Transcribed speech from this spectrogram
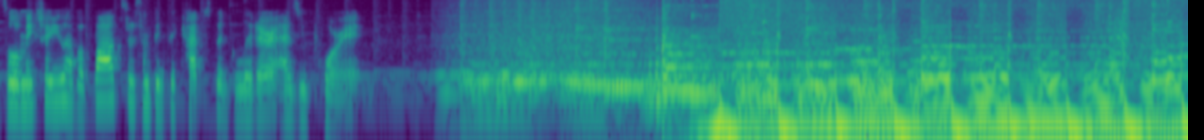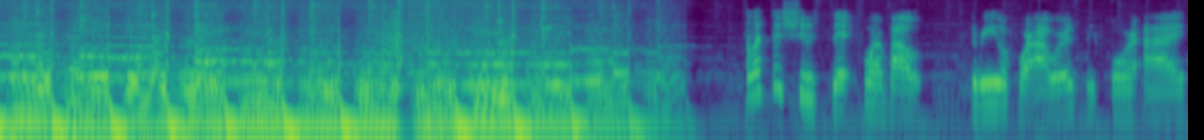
So make sure you have a box or something to catch the glitter as you pour it. I let the shoe sit for about three or four hours before I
